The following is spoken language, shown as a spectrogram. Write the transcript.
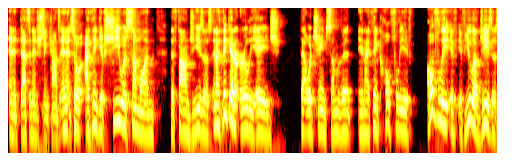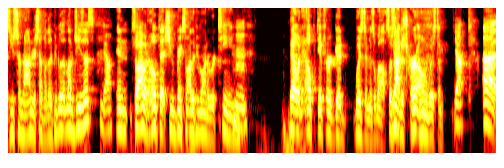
And it, that's an interesting concept. And so I think if she was someone that found Jesus, and I think at an early age, that would change some of it. And I think hopefully if hopefully if, if you love Jesus, you surround yourself with other people that love Jesus. Yeah. And so I would hope that she would bring some other people onto her team Mhm. that would help give her good wisdom as well. So it's Yeah. not just her own wisdom. Yeah. Uh,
